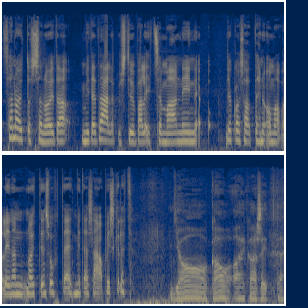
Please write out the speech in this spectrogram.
sanoit tuossa noita, mitä täällä pystyy valitsemaan, niin joko sä oot tehnyt oman valinnan noiden suhteen, mitä sä opiskelet? Joo, kauan aikaa sitten.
